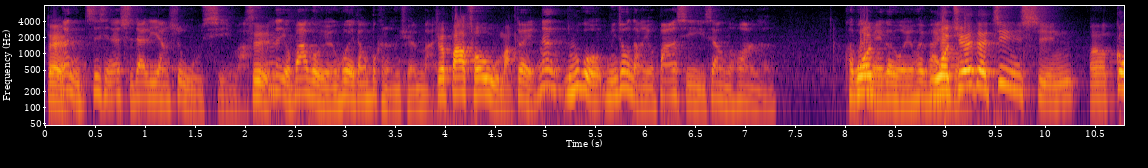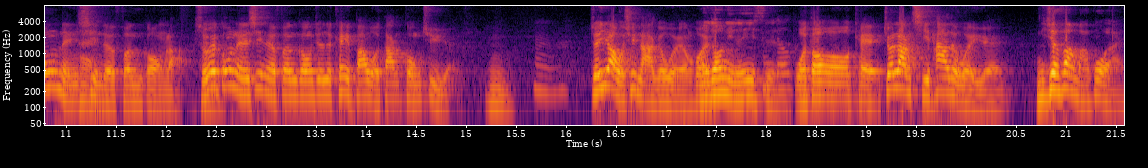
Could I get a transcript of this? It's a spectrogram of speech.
对那你之前在时代力量是五席嘛？是那有八个委员会，当不可能全满。就八抽五嘛。对，那如果民众党有八席以上的话呢？可不可以每个委员会派一个？我觉得进行呃功能性的分工啦。所谓功能性的分工，就是可以把我当工具人。嗯嗯，就要我去哪个委员会我，懂你的意思，我都 OK，就让其他的委员。你就放马过来，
